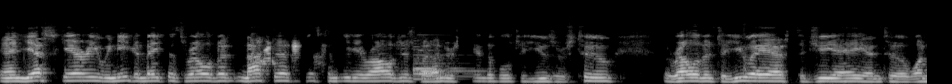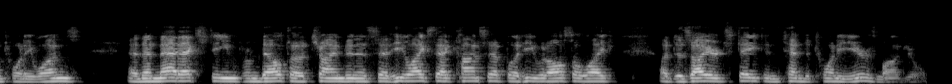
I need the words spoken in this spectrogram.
And yes, Gary, we need to make this relevant, not just just to meteorologists, but understandable to users too. Relevant to UAS, to GA, and to 121s. And then Matt Eckstein from Delta chimed in and said he likes that concept, but he would also like a desired state in 10 to 20 years module.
